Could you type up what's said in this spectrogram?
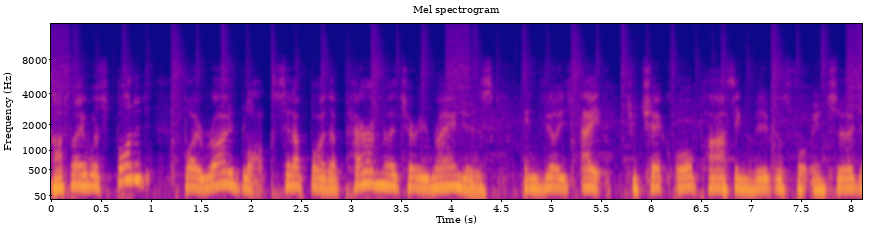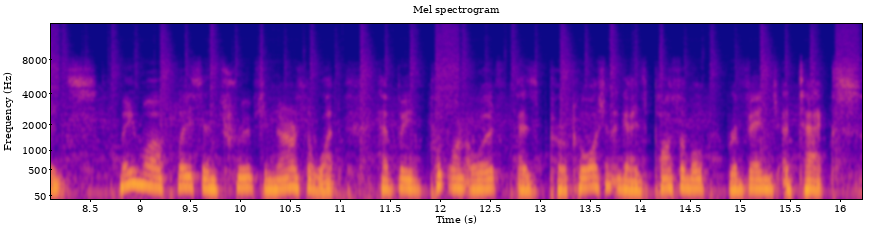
after they were spotted by roadblocks set up by the paramilitary rangers in Village 8 to check all passing vehicles for insurgents. Meanwhile, police and troops in Narathiwat have been put on alert as precaution against possible revenge attacks.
